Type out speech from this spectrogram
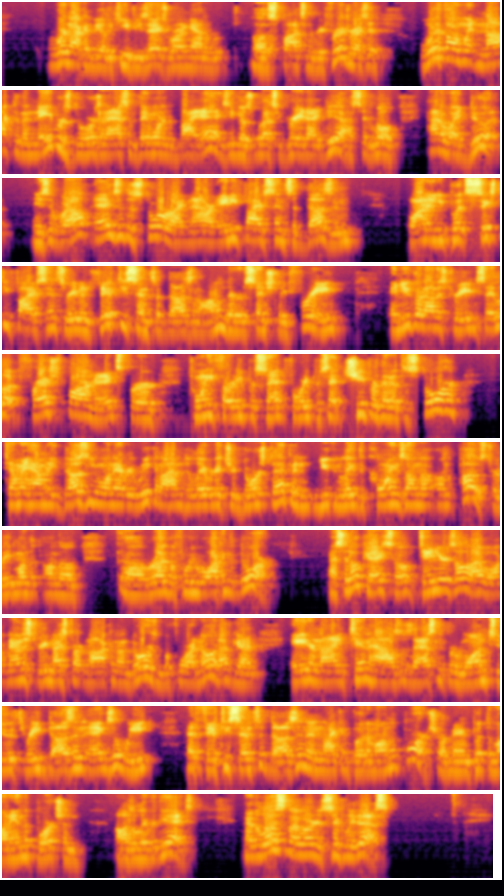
we're not going to be able to keep these eggs running out of uh, spots in the refrigerator. I said, What if I went and knocked on the neighbors' doors and asked them if they wanted to buy eggs? He goes, Well, that's a great idea. I said, Well, how do I do it? And he said, Well, eggs at the store right now are 85 cents a dozen. Why don't you put 65 cents or even 50 cents a dozen on them? They're essentially free and you go down the street and say, look, fresh farm eggs for 20, 30%, 40% cheaper than at the store. Tell me how many dozen you want every week, and I'll have them delivered at your doorstep. And you can leave the coins on the on the post or leave them on the on the uh, rug before you walk in the door. I said, okay. So 10 years old, I walk down the street and I start knocking on doors. And before I know it, I've got eight or nine, 10 houses asking for one, two, three dozen eggs a week at 50 cents a dozen. And I can put them on the porch. I mean, put the money in the porch and I'll deliver the eggs. Now, the lesson I learned is simply this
